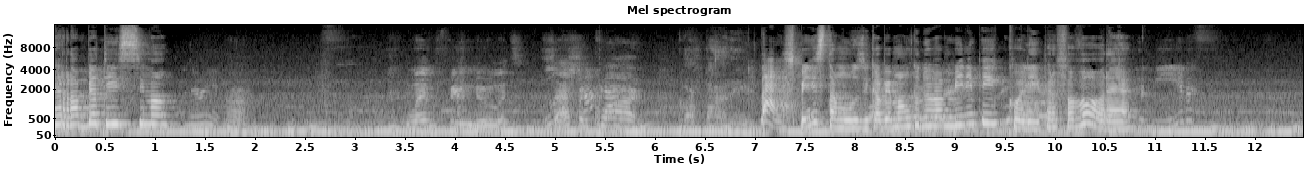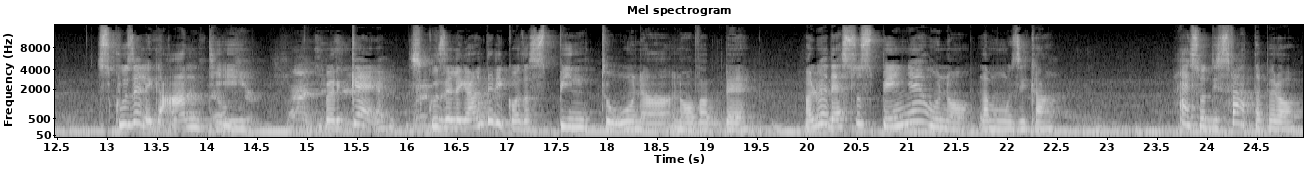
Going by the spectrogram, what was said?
È arrabbiatissima. Dai, spegni sta musica, abbiamo anche due bambini piccoli, per favore. Scuse eleganti. Perché? Scuse eleganti di cosa? Spintona. No, vabbè. Ma lui adesso spegne o no la musica? È soddisfatta però.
